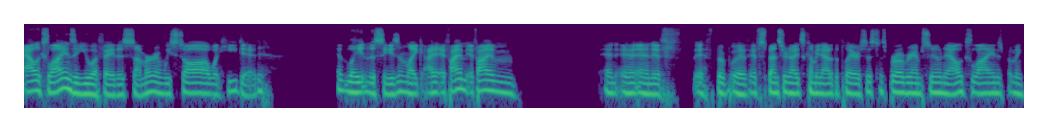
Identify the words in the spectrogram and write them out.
Alex Lyon's a UFA this summer, and we saw what he did late in the season. Like I, if I'm if I'm and and if if if Spencer Knight's coming out of the player assistance program soon, Alex Lyon is. I mean,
